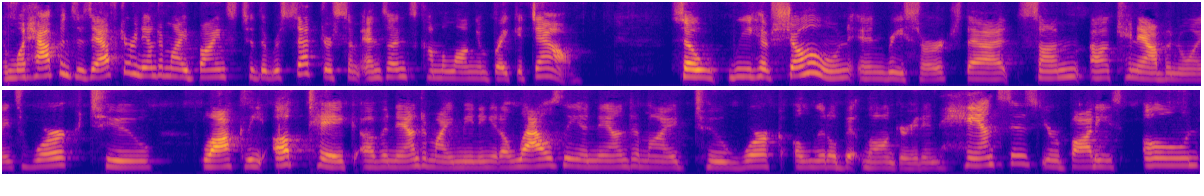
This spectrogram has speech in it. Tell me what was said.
And what happens is after anandamide binds to the receptor, some enzymes come along and break it down. So we have shown in research that some uh, cannabinoids work to block the uptake of anandamide, meaning it allows the anandamide to work a little bit longer. It enhances your body's own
